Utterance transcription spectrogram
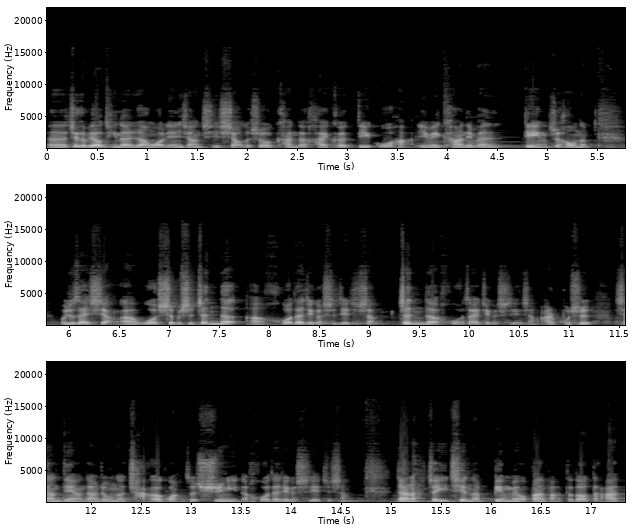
呃，这个标题呢，让我联想起小的时候看的《骇客帝国》哈，因为看完那篇电影之后呢。我就在想啊，我是不是真的啊活在这个世界之上，真的活在这个世界上，而不是像电影当中呢插个管子，虚拟的活在这个世界之上。当然了，这一切呢并没有办法得到答案。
